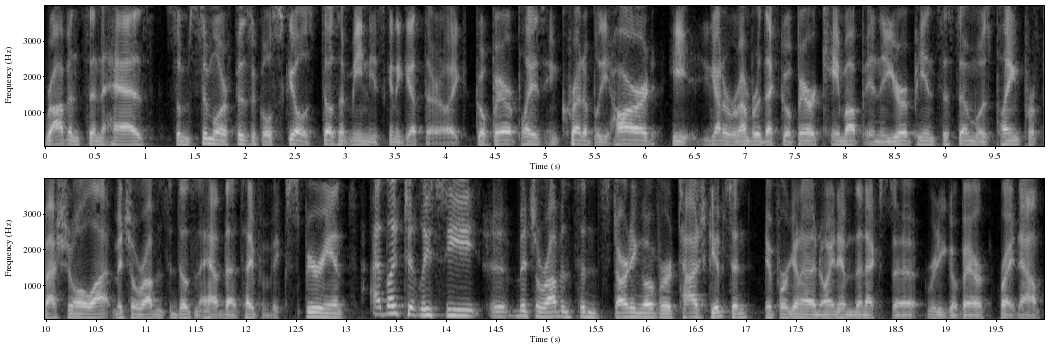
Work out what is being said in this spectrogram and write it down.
Robinson has some similar physical skills doesn't mean he's going to get there. Like Gobert plays incredibly hard. He, you got to remember that Gobert came up in the European system, was playing professional a lot. Mitchell Robinson doesn't have that type of experience. I'd like to at least see uh, Mitchell Robinson starting over Taj Gibson if we're going to anoint him the next uh, Rudy Gobert right now.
